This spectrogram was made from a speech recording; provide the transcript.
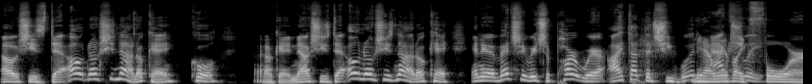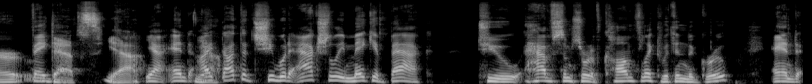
Oh, she's dead. Oh no, she's not. Okay, cool. Okay, now she's dead. Oh no, she's not. Okay, and it eventually reached a part where I thought that she would. Yeah, we have like four fake deaths. Yeah. Yeah, and I thought that she would actually make it back to have some sort of conflict within the group and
